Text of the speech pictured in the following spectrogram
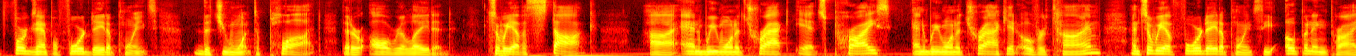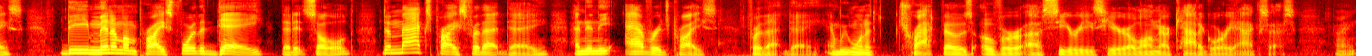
for example, four data points that you want to plot that are all related. So we have a stock, uh, and we want to track its price and we want to track it over time. And so we have four data points the opening price, the minimum price for the day that it sold, the max price for that day, and then the average price for that day. And we want to track those over a series here along our category axis, right?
